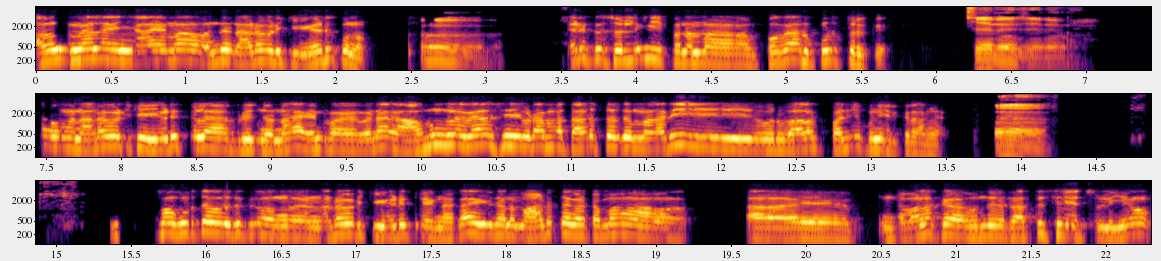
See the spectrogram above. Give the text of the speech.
அவங்க மேல நியாயமா வந்து நடவடிக்கை எடுக்கணும். எடுக்க சொல்லி இப்ப நம்ம புகார் கொடுத்துருக்கு. சரிங்க சரிங்க. அவங்க நடவடிக்கை எடுக்கல அப்படின்னு சொன்னா என்ன அவங்கள வேலை செய்ய விடாம தடுத்தது மாதிரி ஒரு வழக்கு பதிவு பண்ணியிருக்கிறாங்க. நம்ம கொடுத்த இதுக்கு அவங்க நடவடிக்கை எடுக்கலைனாக்கா இதை நம்ம அடுத்த கட்டமா இந்த வழக்கை வந்து ரத்து செய்ய சொல்லியும்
